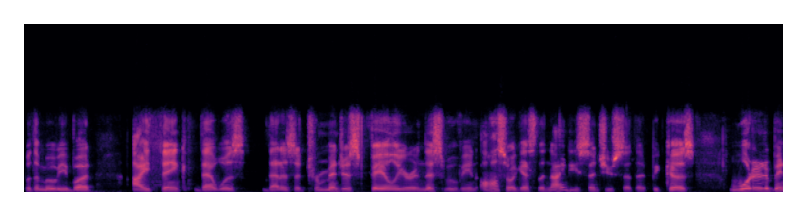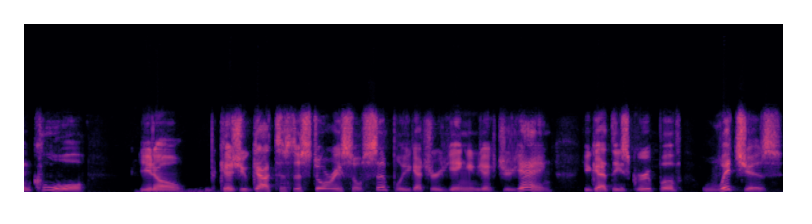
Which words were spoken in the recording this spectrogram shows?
with the movie, but I think that was that is a tremendous failure in this movie and also I guess the 90s since you said that because would it have been cool you know, because you got this, the story so simple. You got your yin and you got your yang. You got these group of witches,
